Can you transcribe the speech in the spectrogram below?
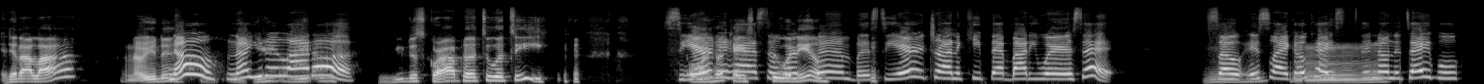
did I lie? no, you didn't. no, no, you, You- didn't lie at you- all. You described her to a T. Sierra in her done case, some two of work them. done, but Sierra trying to keep that body where it's at. So Mhm. it's like, okay, sitting Mhm. on the table,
